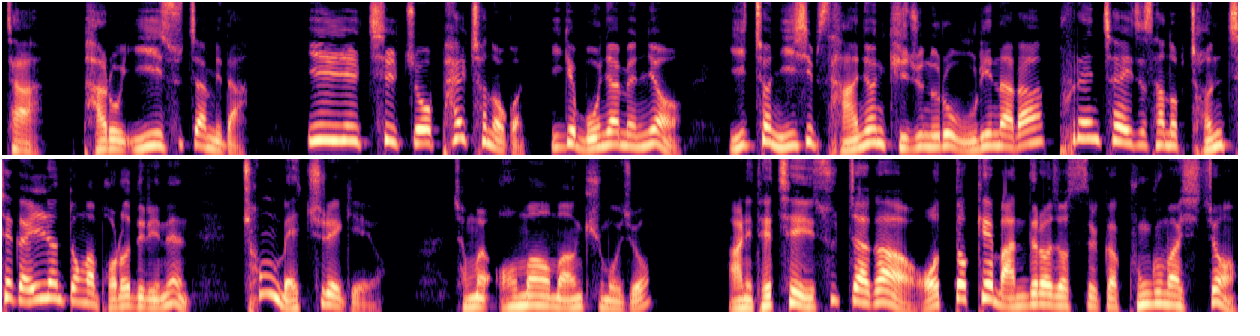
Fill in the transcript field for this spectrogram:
자, 바로 이 숫자입니다. 117조 8천억 원. 이게 뭐냐면요. 2024년 기준으로 우리나라 프랜차이즈 산업 전체가 1년 동안 벌어들이는 총 매출액이에요. 정말 어마어마한 규모죠. 아니 대체 이 숫자가 어떻게 만들어졌을까 궁금하시죠?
